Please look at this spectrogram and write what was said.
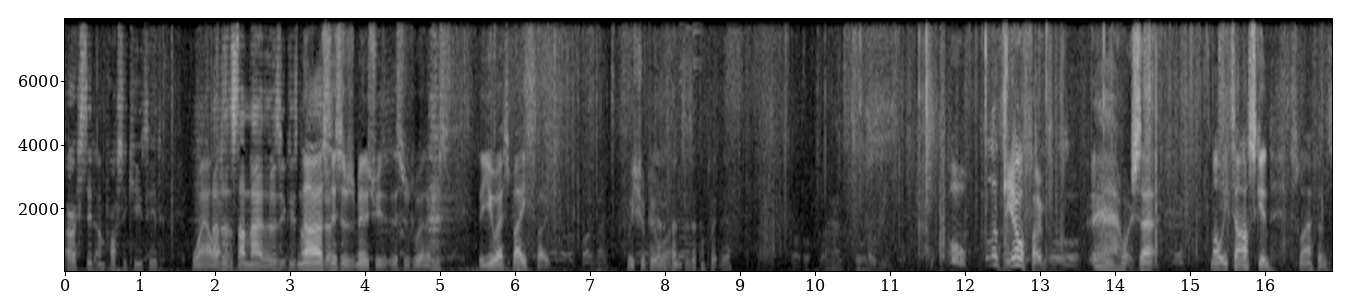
Arrested and prosecuted. Wow. that that- doesn't stand now though, does it? 'Cause it's not no, gonna this, was military. This was when it was the US base, folks. We should be Yeah, the fences are completely off. Oh, bloody hell, folks! Yeah, watch that. Multitasking. That's what happens.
